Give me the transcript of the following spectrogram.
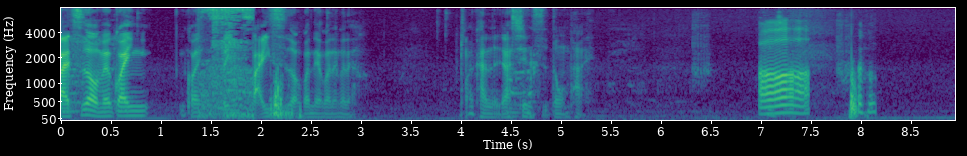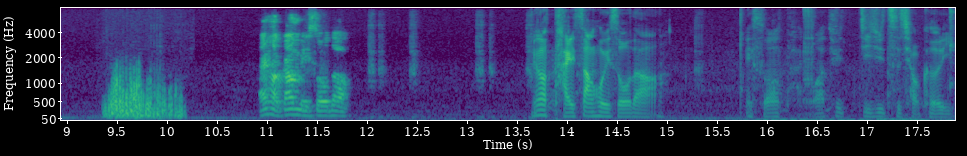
白痴哦、我没有关音关声音，白痴哦、关掉关掉关掉。我要看人家现实动态。哦，还好刚刚没收到。因为台上会收到啊。哎、说到台，我要去继续吃巧克力了。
